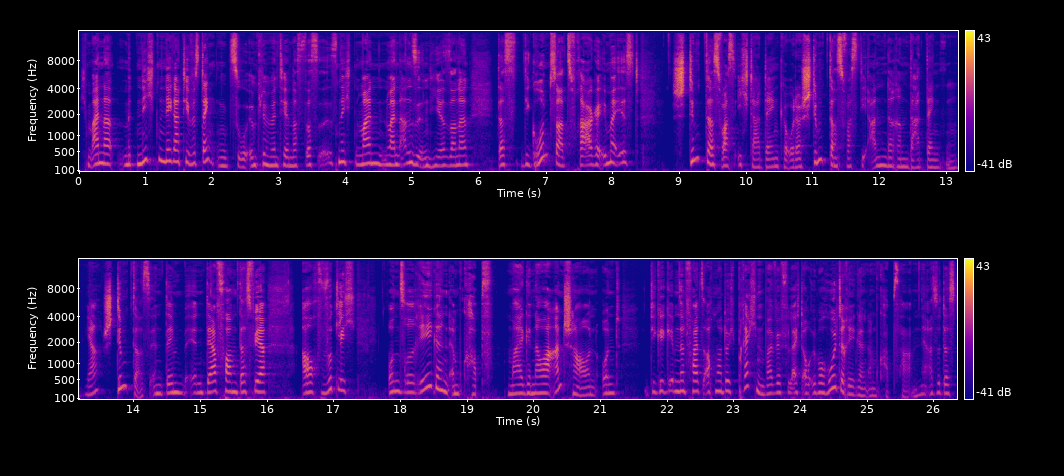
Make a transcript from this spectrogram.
ich meine mit ein negatives Denken zu implementieren. Das, das ist nicht mein, mein Ansinn hier, sondern dass die Grundsatzfrage immer ist, stimmt das, was ich da denke oder stimmt das, was die anderen da denken? Ja, stimmt das in, dem, in der Form, dass wir auch wirklich unsere Regeln im Kopf mal genauer anschauen und die gegebenenfalls auch mal durchbrechen, weil wir vielleicht auch überholte Regeln im Kopf haben. Ja, also das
